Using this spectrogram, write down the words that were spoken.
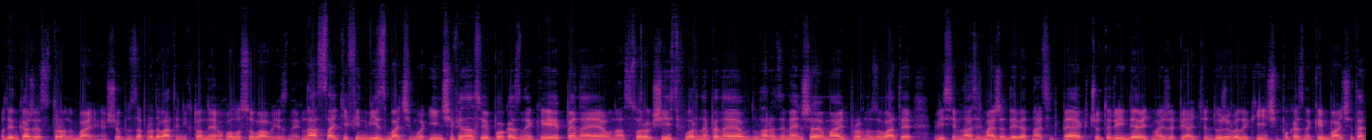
один каже strong buy, щоб запродавати ніхто не голосував із них. На сайті Finviz бачимо інші фінансові показники. ПНЕ у нас 46, Форне ПНЕ в два рази менше мають прогнозувати 18, майже 19. ПЕК 4,9, майже 5. Дуже великі. Інші показники бачите.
